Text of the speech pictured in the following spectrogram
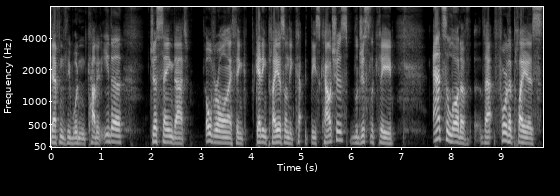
Definitely wouldn't cut it either. Just saying that overall, I think getting players on the, these couches logistically adds a lot of that for the players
